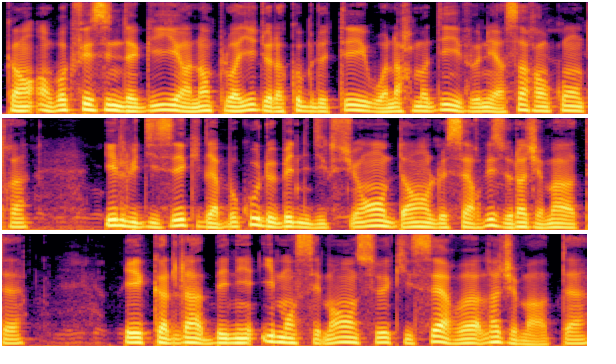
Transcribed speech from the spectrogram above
Quand en Wakf Zindagi, un employé de la communauté ou un Ahmadi venait à sa rencontre, il lui disait qu'il y a beaucoup de bénédictions dans le service de la Jamaat et qu'Allah bénit immensément ceux qui servent la Jamaat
